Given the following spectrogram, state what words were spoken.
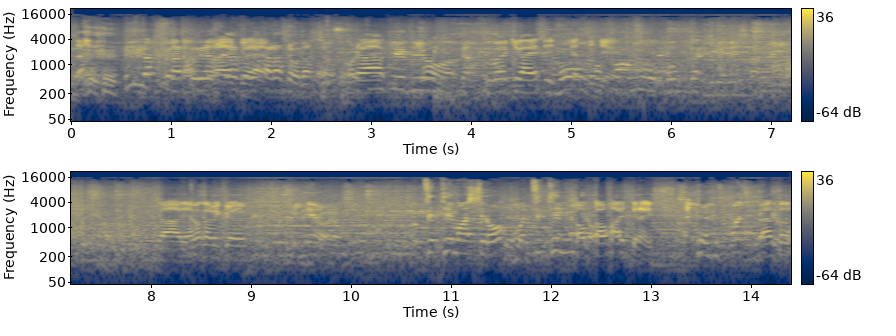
タッフが原賞を出しちゃうこれはもう雲行きが怪しいキャスト陣じゃあ山上くん。絶対回してろ。お前絶対見てろ。顔顔入ってないです。あそう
